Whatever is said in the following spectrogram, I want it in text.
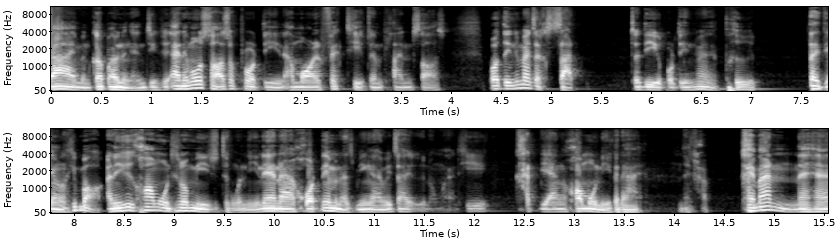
ได้มันก็เป็นอย่างนั้นจริงคือ animal source of protein are more effective than plant source โปรตีนที่มาจากสัตว์ จะดีกว่าโปรตีนที่มาจากพืช แต่อย่างที่บอกอันนี้คือข้อมูลที่เรามีจนถึงวันนี้ในอนาคตเนี่ยมันอาจจะมีงานวิจัยอื่นออกมา ที่ขัดแย้งข้อมูลนี้ก็ได้นะครับไขมันนะฮะ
